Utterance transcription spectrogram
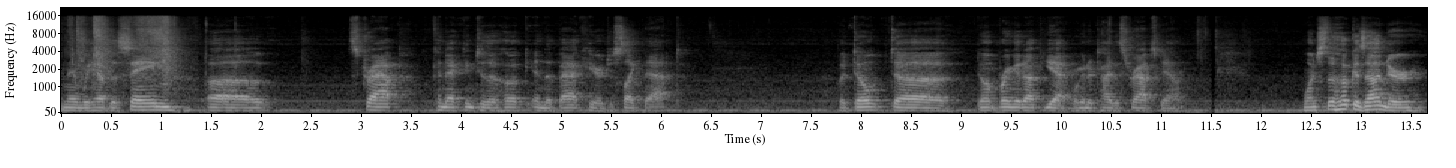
And then we have the same uh, strap connecting to the hook in the back here, just like that. But don't, uh, don't bring it up yet. We're gonna tie the straps down. Once the hook is under,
